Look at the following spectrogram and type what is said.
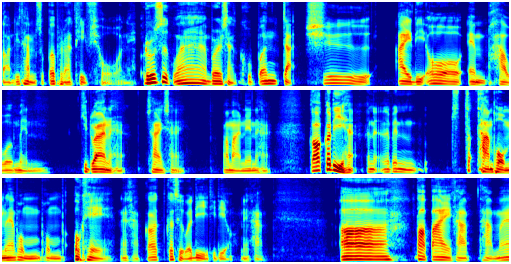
ตอนที่ทำ super productive show เนี่ยรู้สึกว่าบริษัทครูเปิลจะชื่อ IDEO Empowerment คิดว่านะฮะ ใช่ใช่ประมาณนี้นะฮะก็ก็ดีฮะอันนี้เป็นถามผมนะผมผมโอเคนะครับ ก็ก็ถือว่าดีทีเดียวนะครับเอ่อต่อไปครับถามว่า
